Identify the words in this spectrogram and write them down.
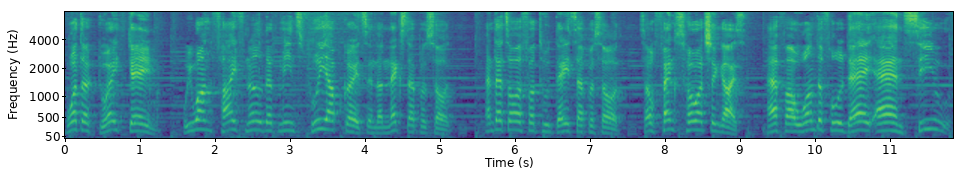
What a great game! We won 5-0 that means 3 upgrades in the next episode. And that's all for today's episode. So thanks for watching guys. Have a wonderful day and see you.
